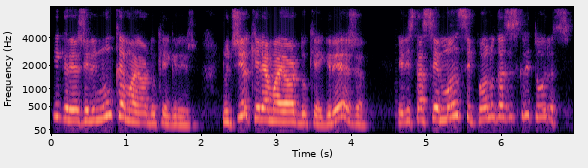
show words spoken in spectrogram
igreja. Ele nunca é maior do que a igreja. No dia que ele é maior do que a igreja, ele está se emancipando das escrituras.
